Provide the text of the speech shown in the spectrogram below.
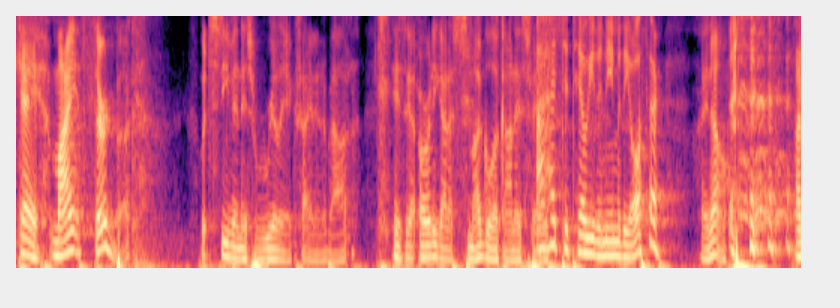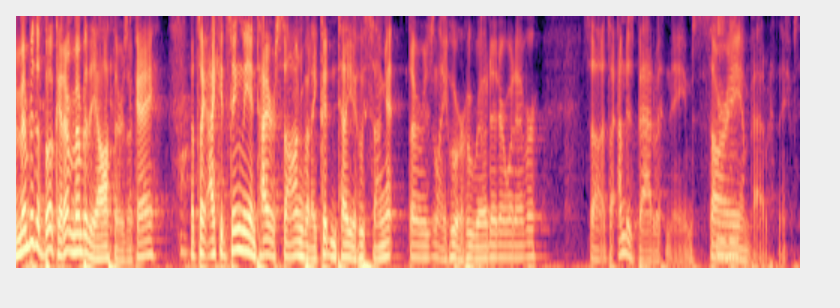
Okay, my third book, which Stephen is really excited about. He's got, already got a smug look on his face. I had to tell you the name of the author. I know. I remember the book. I don't remember the authors. Okay, that's like I could sing the entire song, but I couldn't tell you who sung it originally, who or who wrote it or whatever. So it's like I'm just bad with names. Sorry, Mhm. I'm bad with names.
